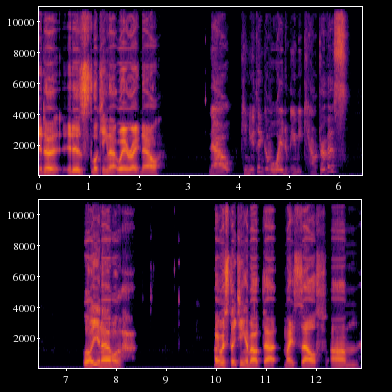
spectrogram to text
it uh, it is looking that way right now. Now, can you think of a way to maybe counter this? Well, you know, I was thinking about that myself. Um,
